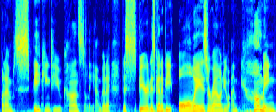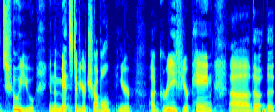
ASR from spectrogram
But I'm speaking to you constantly. I'm going to, the Spirit is going to be always around you. I'm coming to you in the midst of your trouble and your uh, grief, your pain, uh, the, the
